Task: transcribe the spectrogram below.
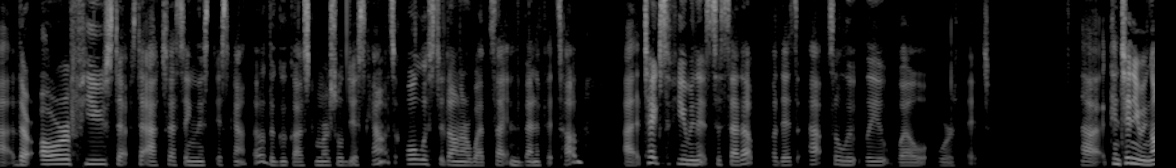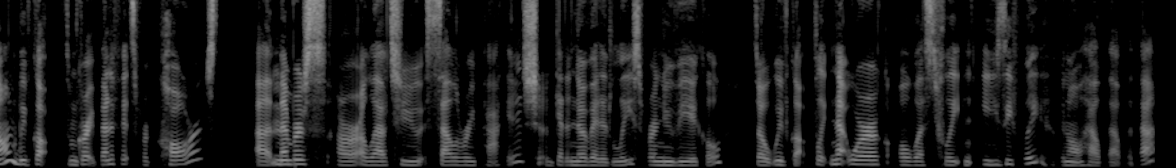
Uh, there are a few steps to accessing this discount, though. The Good Guys commercial discount. It's all listed on our website in the Benefits Hub. Uh, it takes a few minutes to set up, but it's absolutely well worth it. Uh, continuing on, we've got some great benefits for cars. Uh, members are allowed to salary package, uh, get a novated lease for a new vehicle. So we've got Fleet Network, Allwest Fleet, and Easi Fleet who can all help out with that.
